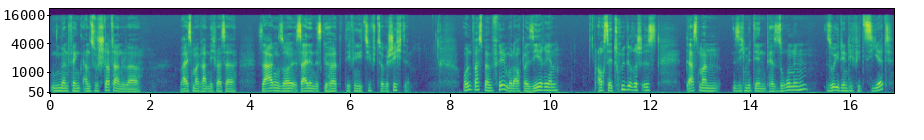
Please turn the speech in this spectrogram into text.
niemand fängt an zu stottern oder weiß mal gerade nicht, was er sagen soll, es sei denn, es gehört definitiv zur Geschichte. Und was beim Film oder auch bei Serien auch sehr trügerisch ist, dass man sich mit den Personen so identifiziert,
